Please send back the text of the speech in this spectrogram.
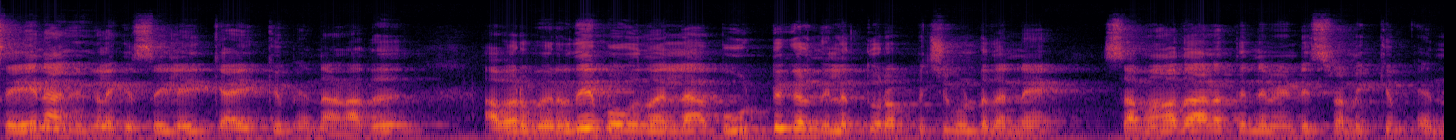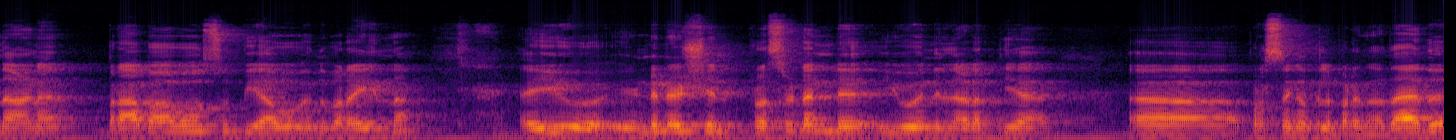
സേനാംഗങ്ങളെ ഗസയിലേക്ക് അയക്കും എന്നാണ്. അത് അവർ വെറുതെ പോകുന്നതല്ല ബൂട്ടുകൾ നിലത്തുറപ്പിച്ചുകൊണ്ട് തന്നെ സമാധാനത്തിന് വേണ്ടി ശ്രമിക്കും എന്നാണ് ബ്രാബാവോ സുബിയാവോ എന്ന് പറയുന്ന യു ഇന്തോനേഷ്യൻ പ്രസിഡന്റ് യു എനിൽ നടത്തിയ പ്രസംഗത്തിൽ പറയുന്നത്. അതായത്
